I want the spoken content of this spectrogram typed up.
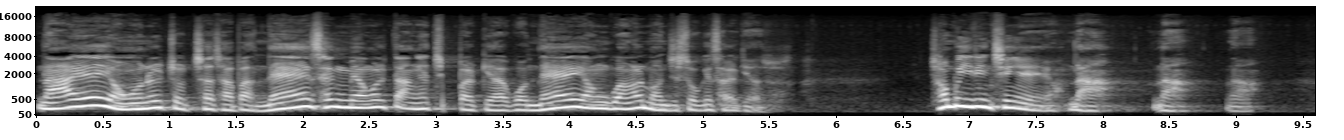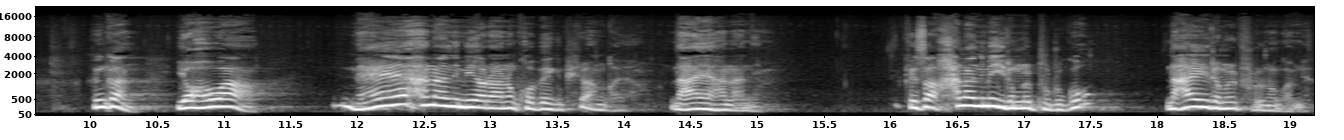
나의 영혼을 쫓아잡아 내 생명을 땅에 짓밟게 하고 내 영광을 먼지 속에 살게 하소서. 전부 1인칭이에요. 나, 나, 나. 그러니까 여호와 내 하나님이여라는 고백이 필요한 거예요. 나의 하나님. 그래서 하나님의 이름을 부르고 나의 이름을 부르는 겁니다.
